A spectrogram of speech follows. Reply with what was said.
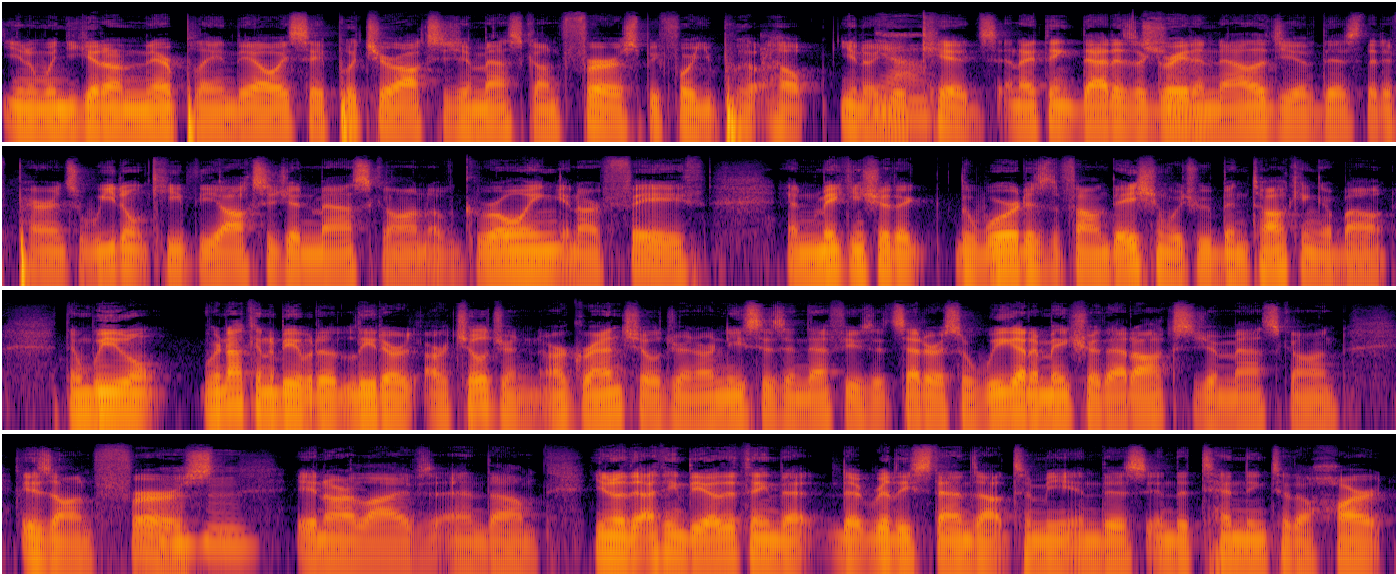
you know, when you get on an airplane, they always say put your oxygen mask on first before you put, help, you know, yeah. your kids. And I think that is a True. great analogy of this. That if parents we don't keep the oxygen mask on of growing in our faith and making sure that the word is the foundation, which we've been talking about, then we don't we're not going to be able to lead our, our children, our grandchildren, our nieces and nephews, et cetera. So we got to make sure that oxygen mask on is on 1st mm-hmm. in our lives. And um, you know, I think the other thing that that really stands out to me in this, in the tending to the heart,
